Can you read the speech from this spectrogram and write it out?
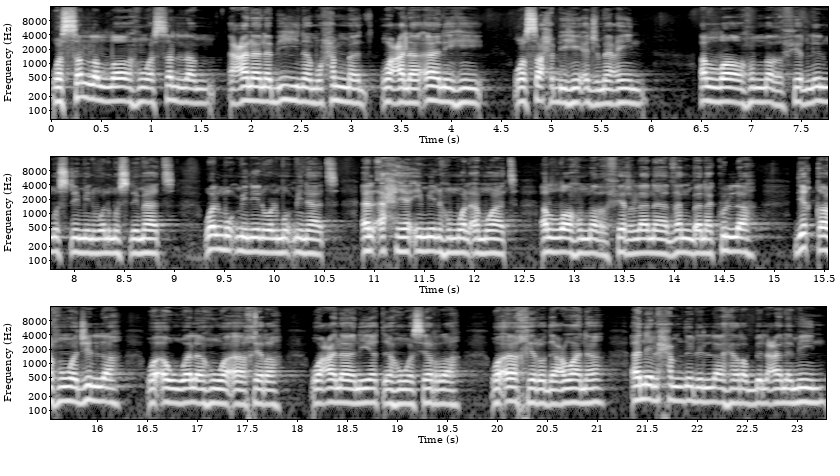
وصلى الله وسلم على نبينا محمد وعلى اله وصحبه اجمعين اللهم اغفر للمسلمين والمسلمات والمؤمنين والمؤمنات الأحياء منهم والأموات. اللهم اغفر لنا ذنبنا كله دقه وجله وأوله وآخره وعلانيته وسره وآخر دعوانا أن الحمد لله رب العالمين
